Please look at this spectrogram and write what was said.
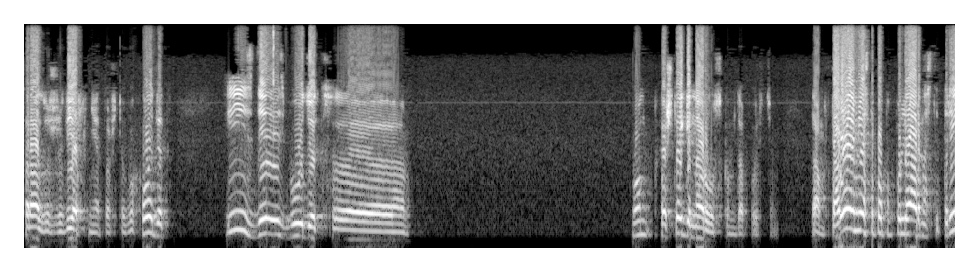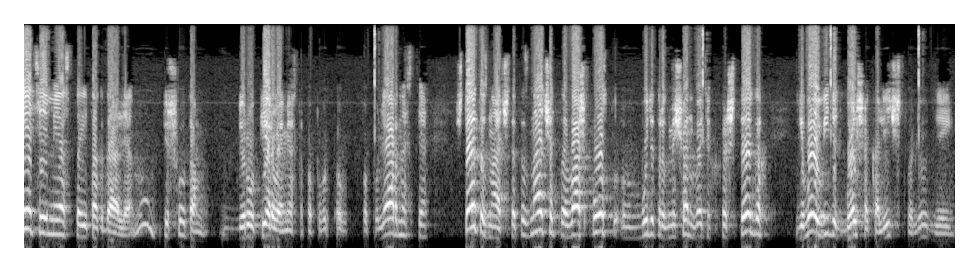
Сразу же верхнее то, что выходит. И здесь будет э, вон, хэштеги на русском, допустим. Там второе место по популярности, третье место и так далее. Ну, пишу там, беру первое место по популярности. Что это значит? Это значит, ваш пост будет размещен в этих хэштегах, его увидит большее количество людей.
